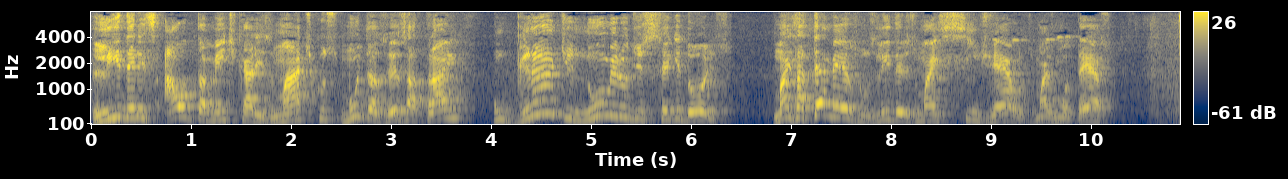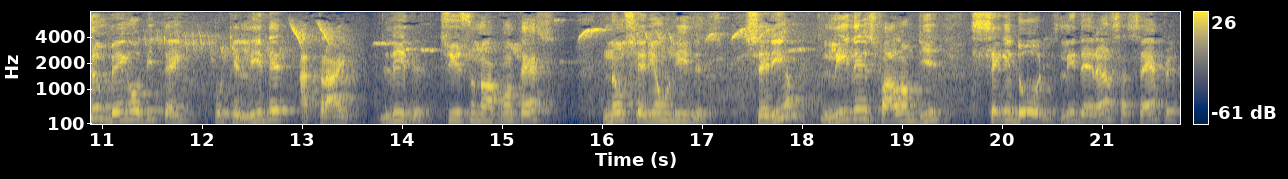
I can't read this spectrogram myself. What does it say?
Líderes altamente carismáticos muitas vezes atraem um grande número de seguidores. Mas até mesmo os líderes mais singelos, mais modestos, também obtêm, porque líder atrai líder. Se isso não acontece, não seriam líderes. Seriam líderes, falam de seguidores. Liderança sempre,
